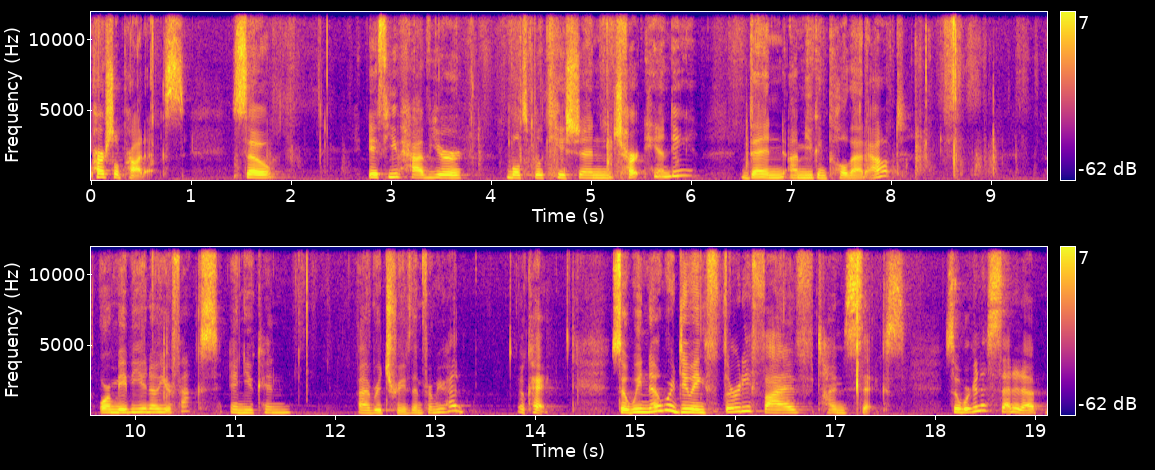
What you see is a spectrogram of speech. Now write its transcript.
partial products. So if you have your multiplication chart handy, then um, you can pull that out. Or maybe you know your facts and you can uh, retrieve them from your head. Okay, so we know we're doing 35 times 6. So we're going to set it up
